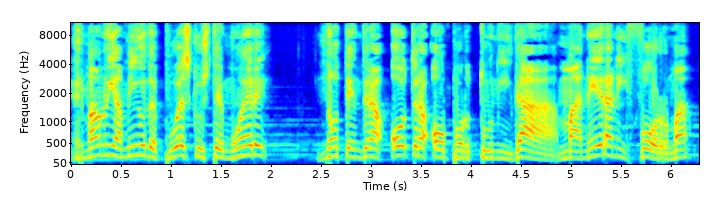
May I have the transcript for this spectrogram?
Hermano y amigo, después que usted muere, no tendrá otra oportunidad, manera ni forma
